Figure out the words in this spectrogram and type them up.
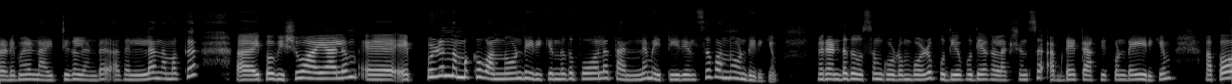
റെഡിമെയ്ഡ് നൈറ്റുകളുണ്ട്. അതെല്ലാം നമുക്ക് ഇപ്പോൾ വിഷു ആയാലും എപ്പോഴും നമുക്ക് വന്നുകൊണ്ടിരിക്കുന്നത് പോലെ തന്നെ മെറ്റീരിയൽസ് വന്നുകൊണ്ടിരിക്കും. രണ്ട് ദിവസം കൂടുമ്പോൾ പുതിയ പുതിയ കളക്ഷൻസ് അപ്ഡേറ്റ് ആക്കിക്കൊണ്ടേയിരിക്കും അപ്പോൾ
